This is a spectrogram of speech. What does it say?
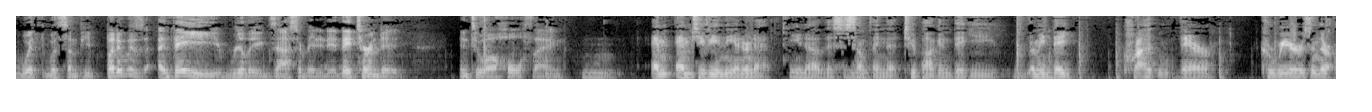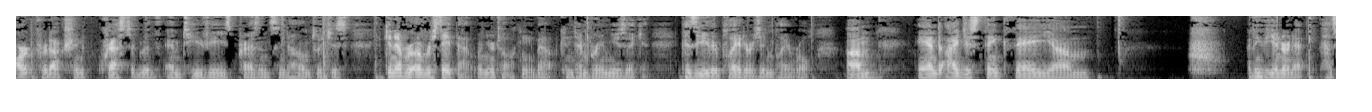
with with some people. But it was they really exacerbated it. They turned it into a whole thing. M- MTV and the internet. You know, this is something that Tupac and Biggie. I mean, they their careers and their art production crested with MTV's presence in homes, which is you can never overstate that when you're talking about contemporary music because it either played or it didn't play a role. Um, and I just think they. Um, I think the internet has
